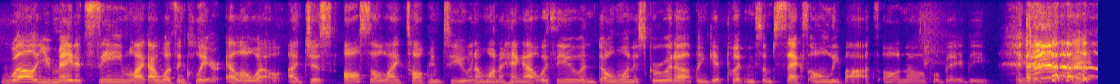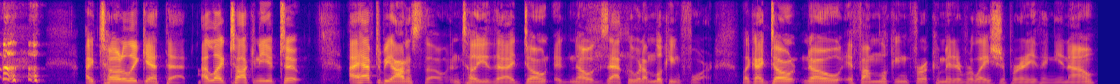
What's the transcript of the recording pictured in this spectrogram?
well, you made it seem like I wasn't clear. LOL. I just also like talking to you and I want to hang out with you and don't want to screw it up and get put in some sex only box. Oh no, poor baby. Yeah, I, I totally get that. I like talking to you too. I have to be honest though and tell you that I don't know exactly what I'm looking for. Like I don't know if I'm looking for a committed relationship or anything, you know?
